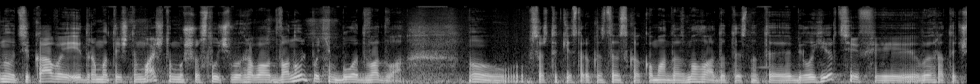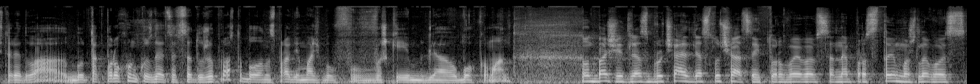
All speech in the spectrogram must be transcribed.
ну, цікавий і драматичний матч, тому що Случ вигравав 2-0, потім було 2-2. Ну, все ж таки староконстантинська команда змогла дотиснути білогірців і виграти 4-2. Бо так по рахунку, здається, все дуже просто було. Насправді матч був важкий для обох команд. Ну, От бачиш, для збруча і для случа цей тур виявився непростим. Можливо, ось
